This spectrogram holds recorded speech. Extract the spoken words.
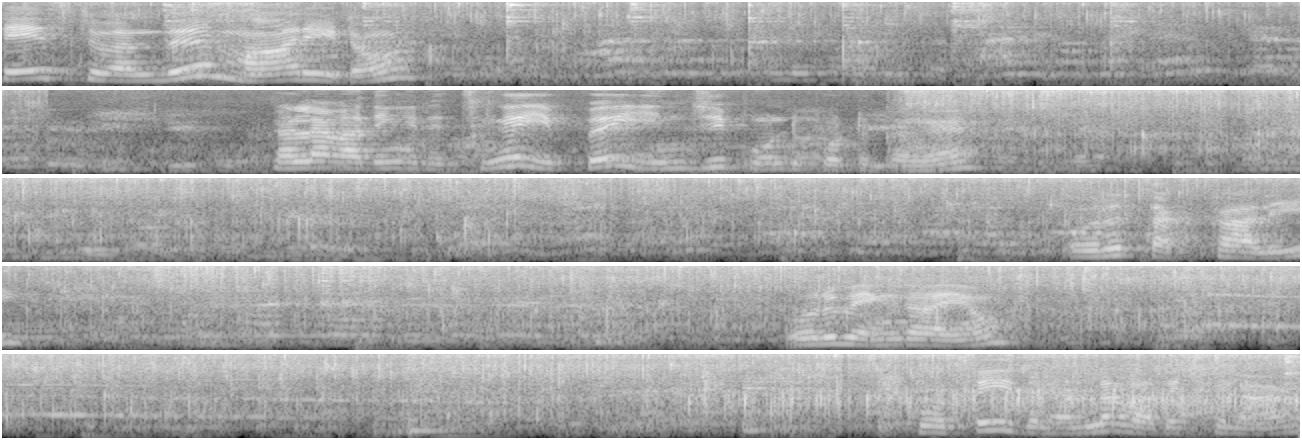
டேஸ்ட் வந்து மாறிடும். நல்லா வதங்கிடுச்சுங்க. இப்போ இஞ்சி பூண்டு போட்டுக்கோங்க. ஒரு தக்காளி ஒரு வெங்காயம். போட்டு இது நல்லா வதக்கலாம்.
